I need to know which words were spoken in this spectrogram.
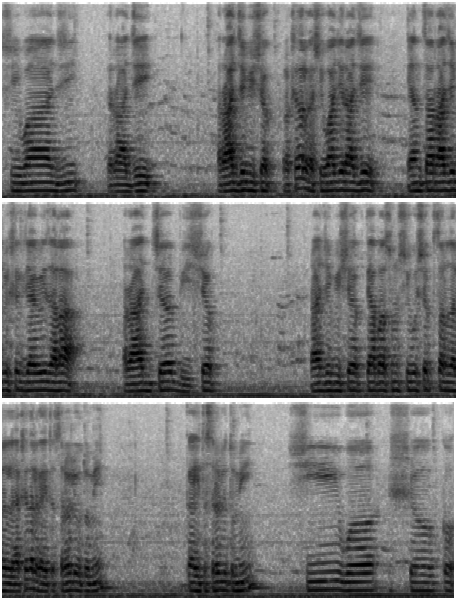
शिवाजी राजे. राज्याभिषेक. लक्षात आलं का? शिवाजी राजे यांचा राज्याभिषेक ज्यावेळी झाला? राज्याभिषेक. राज्याभिषेक त्यापासून शिवशक चालू झालेला आहे. लक्षात आलं का? इथं सरळ लिहितो मी काय इथं सरळ लिहितो मी शिवशक.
